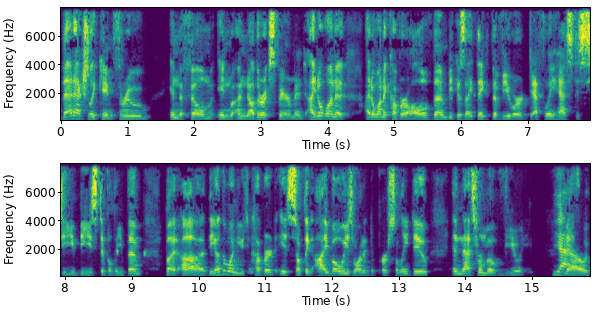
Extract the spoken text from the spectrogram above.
that actually came through in the film in another experiment. I don't want to I don't want to cover all of them because I think the viewer definitely has to see these to believe them. But uh, the other one you covered is something I've always wanted to personally do, and that's remote viewing. Now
